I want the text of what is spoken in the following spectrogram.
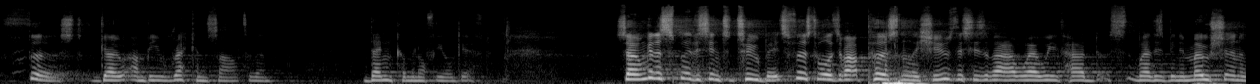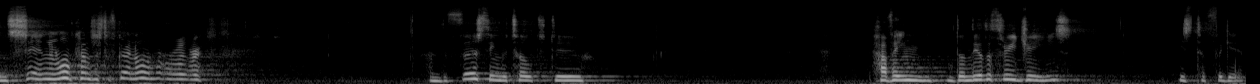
First, go and be reconciled to them. Then come and offer your gift." So I'm going to split this into two bits. First of all, it's about personal issues. This is about where we've had, where there's been emotion and sin and all kinds of stuff going on. And the first thing we're told to do, having done the other three G's, is to forgive.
